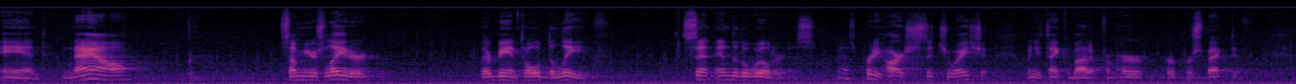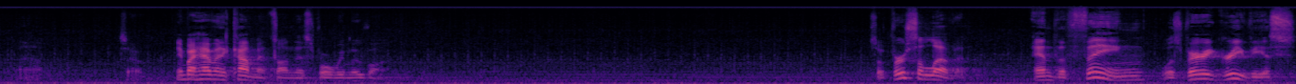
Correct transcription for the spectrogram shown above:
and now, some years later, they're being told to leave, sent into the wilderness. That's a pretty harsh situation when you think about it from her, her perspective. Anybody have any comments on this before we move on? So, verse 11, and the thing was very grievous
